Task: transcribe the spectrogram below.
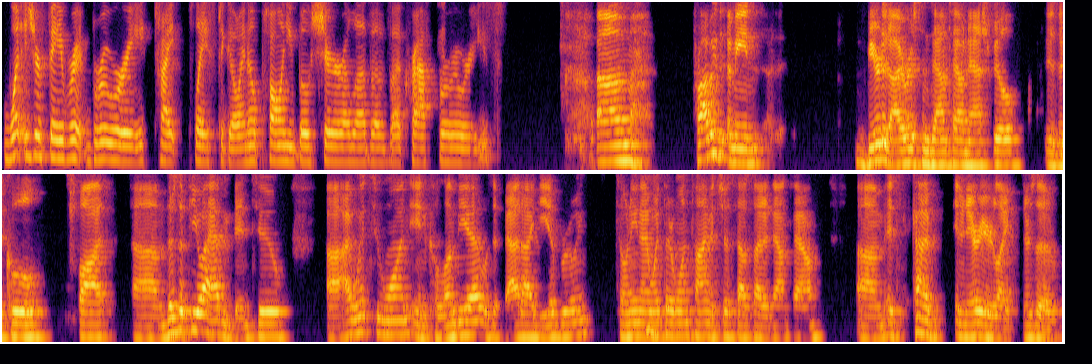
What is your favorite brewery type place to go? I know Paul and you both share a love of uh, craft breweries. Um, probably, I mean, Bearded Iris in downtown Nashville is a cool spot. Um, there's a few I haven't been to. Uh, I went to one in Columbia. It Was it Bad Idea Brewing? Tony and I mm-hmm. went there one time. It's just outside of downtown. Um, it's kind of in an area like there's a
